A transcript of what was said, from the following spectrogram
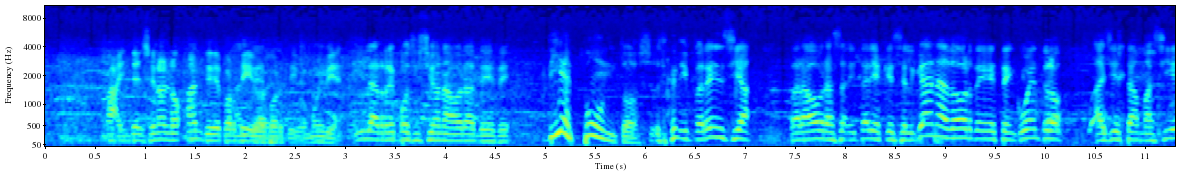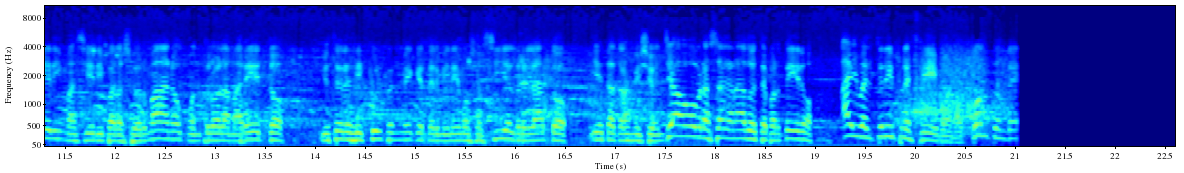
Ah, intencional no, antideportiva. Deportivo, muy bien. Y la reposición ahora desde 10 puntos de diferencia para Obras Sanitarias, que es el ganador de este encuentro. Allí está Macieri, Macieri para su hermano, controla Mareto. Y ustedes discúlpenme que terminemos así el relato y esta transmisión. Ya Obras ha ganado este partido. Ahí va el triple, sí, bueno, contundente.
